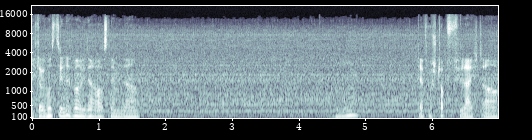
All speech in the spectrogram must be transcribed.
Ich glaube, ich muss den erstmal wieder rausnehmen da. Der verstopft vielleicht auch.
